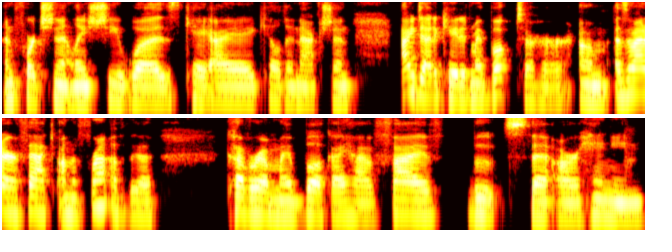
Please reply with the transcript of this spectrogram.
Unfortunately, she was KIA, killed in action. I dedicated my book to her. Um, as a matter of fact, on the front of the cover of my book, I have five boots that are hanging.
